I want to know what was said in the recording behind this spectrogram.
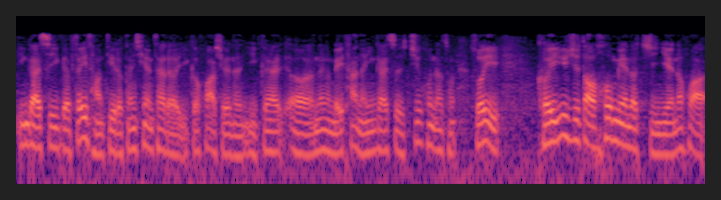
应该是一个非常低的，跟现在的一个化学能应该呃那个煤炭能应该是几乎那种，所以可以预计到后面的几年的话。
